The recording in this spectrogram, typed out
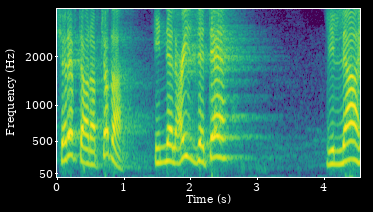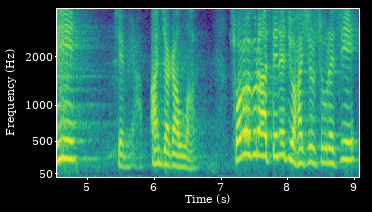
Şeref de Arapça da. İnnel izzete lillahi cemi'a. Ancak Allah. Sonra öbür ayette ne diyor Haşr suresi?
